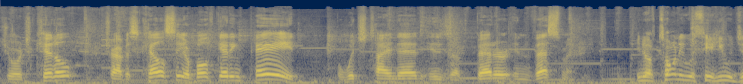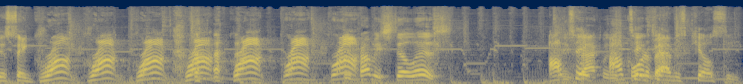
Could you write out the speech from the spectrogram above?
George Kittle, Travis Kelce are both getting paid. But which tight end is a better investment? You know, if Tony was here, he would just say Gronk, Gronk, Gronk, Gronk, Gronk, Gronk, Gronk. He probably still is. I'll He's take back with his I'll take quarterback. Travis Kelce.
